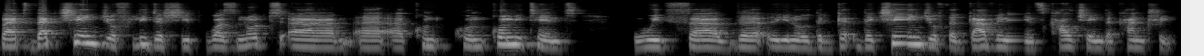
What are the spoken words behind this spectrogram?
but that change of leadership was not uh, con concomitant with uh, the, you know, the, the change of the governance culture in the country.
